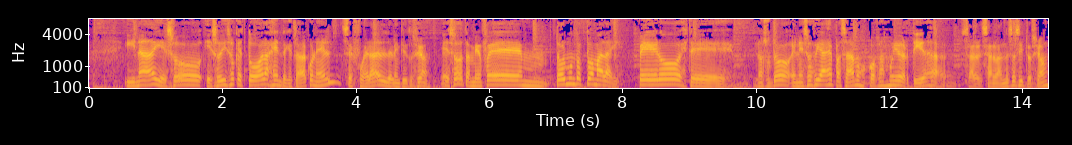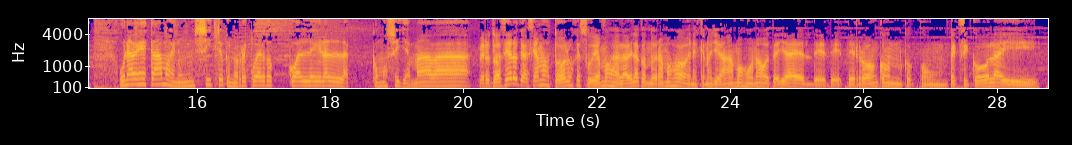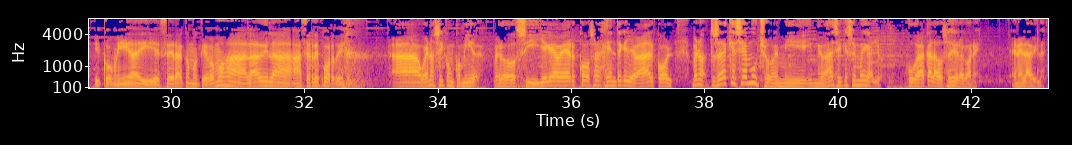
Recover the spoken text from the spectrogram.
Y nada, y eso, eso hizo que toda la gente que estaba con él se fuera de la institución. Eso también fue, mm, todo el mundo actuó mal ahí. Pero este nosotros en esos viajes pasábamos cosas muy divertidas sal- salvando esa situación. Una vez estábamos en un sitio que no recuerdo cuál era la cómo se llamaba. Pero tú hacías lo que hacíamos todos los que subíamos al Ávila cuando éramos jóvenes, que nos llevábamos una botella de, de, de- de ron con, con, con Pepsi-Cola y, y comida y ese era como que vamos al Ávila a hacer deporte. Ah, bueno, sí, con comida. Pero sí llegué a ver cosas, gente que llevaba alcohol. Bueno, tú sabes que hacía mucho en mi. Y me vas a decir que soy muy gallo. Jugaba calabozos y dragones. En el Ávila.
